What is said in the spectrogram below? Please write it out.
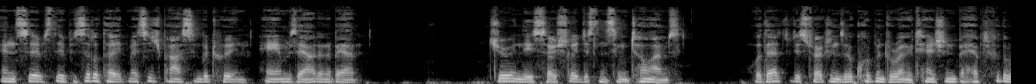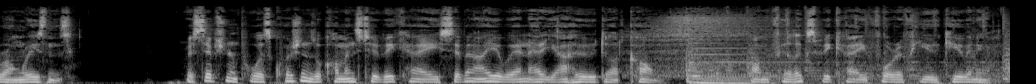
and serves to facilitate message passing between hams out and about. During these socially distancing times, without the distractions of equipment drawing attention perhaps for the wrong reasons. Reception reports questions or comments to vk7run at yahoo.com. I'm Felix VK4FU Cuvingham.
